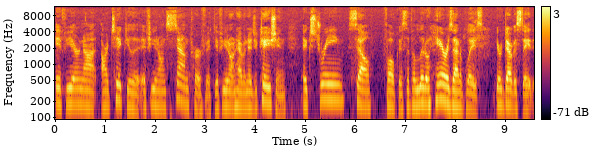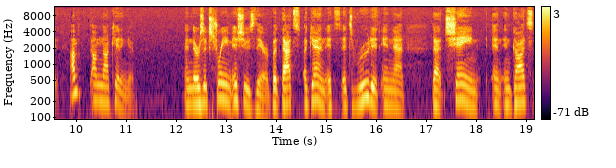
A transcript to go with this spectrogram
if you're not articulate, if you don't sound perfect, if you don't have an education. Extreme self focus. If a little hair is out of place, you're devastated. I'm, I'm not kidding you. And there's extreme issues there. But that's, again, it's, it's rooted in that, that shame. And, and God's,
